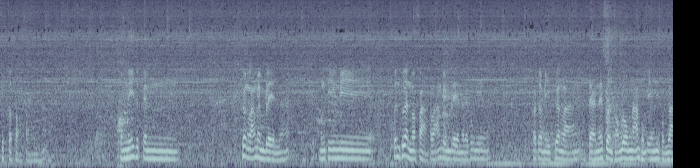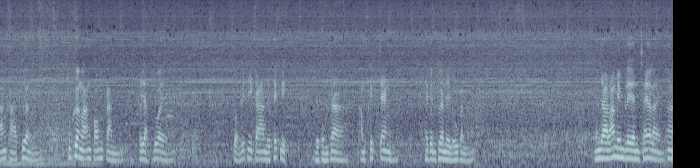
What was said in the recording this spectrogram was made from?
คลิปต่อๆไปนะฮะตรงนี้จะเป็น รื่องล้างเมมเบรนนะฮะบางทีมีเพื่อนๆมาฝากล้างเมมเบรนอะไรพวกนี้นะก็จะมีเครื่องล้าง แต่ในส่วนของโรงน้ำผมเองนี่ผมล้างคาเครื่องนะทุกเครื่องล้างพร้อมกันประหยัดด้วยนะส่วนวิธีการหรือเทคนิค เดี๋ยวผมจะทำคลิปแจ้งให้เพื่อนๆได้รู้กันนะน้ำยาล้างเมมเบรนใช้อะไรอ่า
